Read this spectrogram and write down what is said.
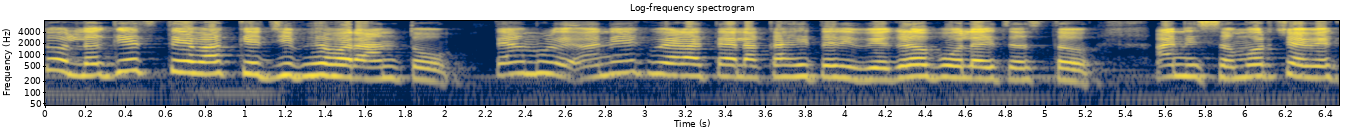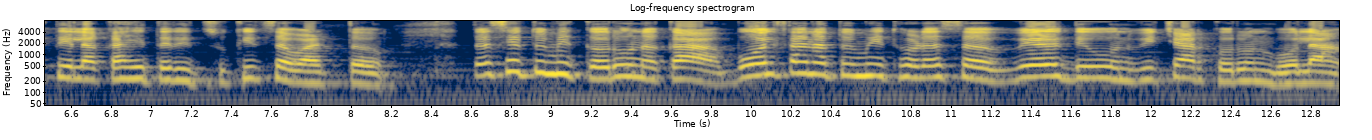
तो लगेच ते वाक्य जिभेवर आणतो. त्यामुळे अनेक वेळा त्याला काहीतरी वेगळं बोलायचं असतं आणि समोरच्या व्यक्तीला काहीतरी चुकीचं वाटतं. तसे तुम्ही करू नका. बोलताना तुम्ही थोडंसं वेळ देऊन विचार करून बोला.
